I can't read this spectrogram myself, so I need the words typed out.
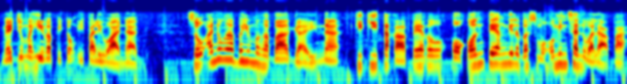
Medyo mahirap itong ipaliwanag. So, ano nga ba yung mga bagay na kikita ka pero kokonti ang nilabas mo o minsan wala pa?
